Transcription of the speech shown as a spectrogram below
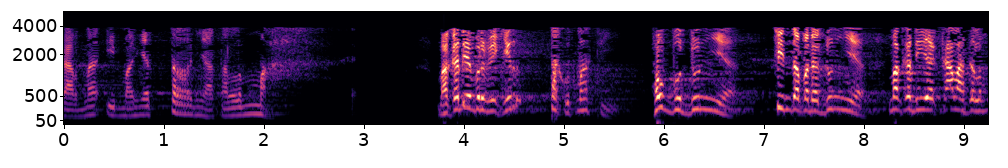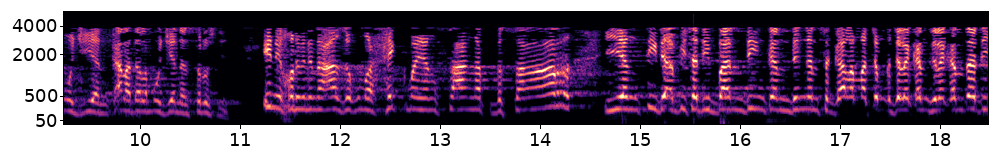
Karena imannya ternyata lemah. Maka dia berpikir takut mati. Hubud dunia. Cinta pada dunia, maka dia kalah dalam ujian, kalah dalam ujian dan seterusnya. Ini hikmah yang sangat besar yang tidak bisa dibandingkan dengan segala macam kejelekan-kejelekan tadi.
